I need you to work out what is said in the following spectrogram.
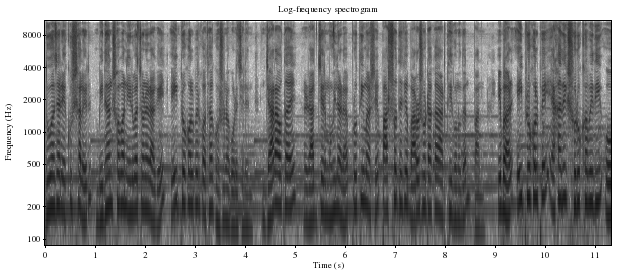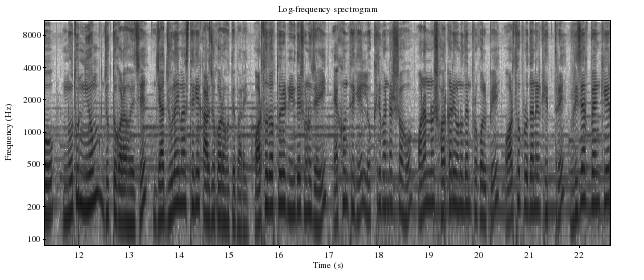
দু হাজার একুশ সালের বিধানসভা নির্বাচনের আগে এই প্রকল্পের কথা ঘোষণা করেছিলেন। যার আওতায় রাজ্যের মহিলারা প্রতি মাসে পাঁচশো থেকে বারোশো টাকা আর্থিক অনুদান পান। এবার এই প্রকল্পে একাধিক সুরক্ষাবিধি ও নতুন নিয়ম যুক্ত করা হয়েছে, যা জুলাই মাস থেকে কার্যকর হতে পারে। অর্থ দপ্তরের নির্দেশ অনুযায়ী এখন থেকে লক্ষ্মীর ভাণ্ডার সহ অন্যান্য সরকারি অনুদান প্রকল্পে অর্থ প্রদানের ক্ষেত্রে রিজার্ভ ব্যাংকের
